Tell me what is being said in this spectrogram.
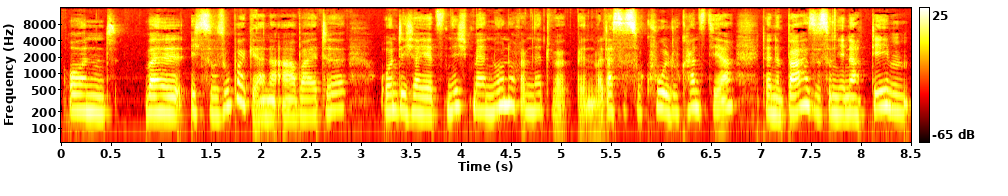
Und weil ich so super gerne arbeite und ich ja jetzt nicht mehr nur noch im Network bin, weil das ist so cool. Du kannst dir deine Basis und je nachdem,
